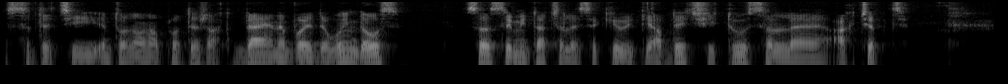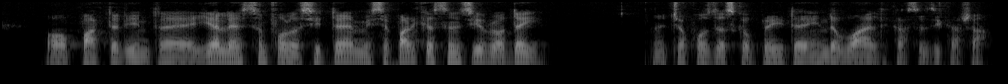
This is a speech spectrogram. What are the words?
să te ții întotdeauna protejat. De-aia e nevoie de Windows să se emită acele security updates și tu să le accepti. O parte dintre ele sunt folosite, mi se pare că sunt zero day. Deci au fost descoperite in the wild, ca să zic așa.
